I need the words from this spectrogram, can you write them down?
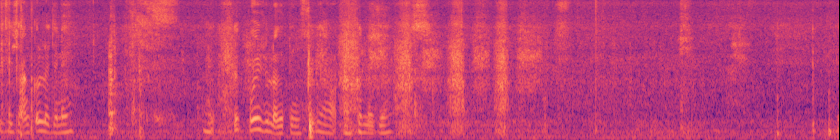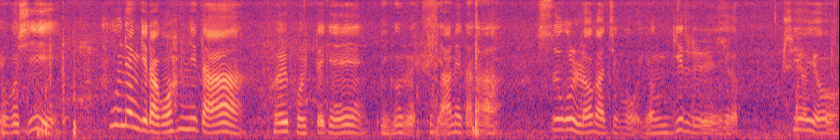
이것이 안 끌러지네. 쑥 보여주려고 했더니 쑥이 안, 안 끌러져. 이것이 훈연기라고 합니다. 벌 볼 때게 이거를 이 안에다가 쑥을 넣어가지고 연기를 여기다 피워요.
